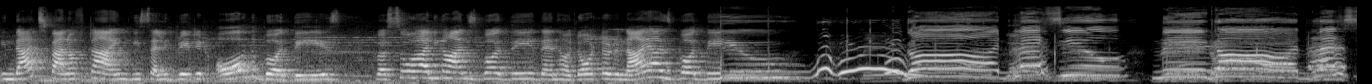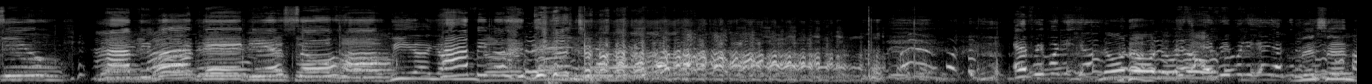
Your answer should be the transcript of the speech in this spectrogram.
In that span of time, we celebrated all the birthdays. It was Soha Ali Khan's birthday, then her daughter Inaya's birthday. God bless you. May God bless you. Happy birthday, dear Soha. We are young. Happy birthday Everybody here? No, no, no, There's no. Everybody here? Yeah, Listen.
